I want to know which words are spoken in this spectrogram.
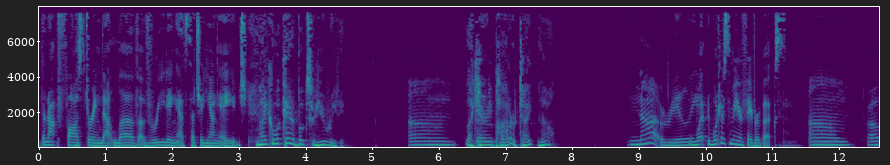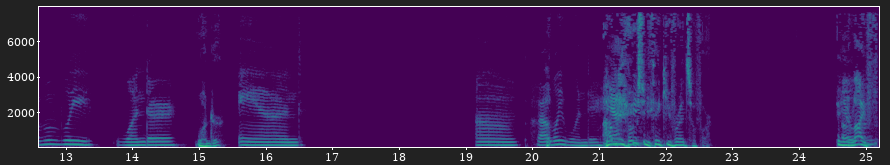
they're not fostering that love of reading at such a young age. Michael, what kind of books are you reading? Um, like Harry Potter type? No. Not really. What What are some of your favorite books? Um, Probably Wonder. Wonder. And um, probably how, Wonder. How yeah. many books do you think you've read so far in over, your life?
